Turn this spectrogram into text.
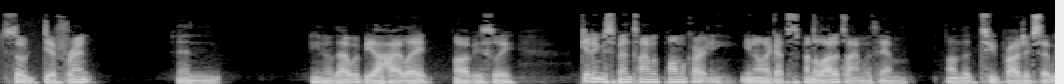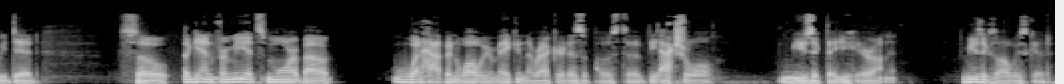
so different. And, you know, that would be a highlight, obviously. Getting to spend time with Paul McCartney. You know, I got to spend a lot of time with him on the two projects that we did. So again, for me, it's more about what happened while we were making the record as opposed to the actual music that you hear on it. Music's always good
